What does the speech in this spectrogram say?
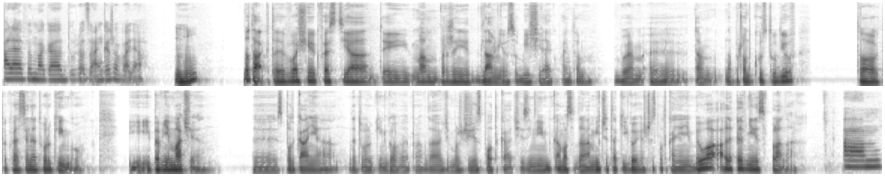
ale wymaga dużo zaangażowania. Mhm. No tak, to właśnie kwestia tej, mam wrażenie, dla mnie osobiście, jak pamiętam, byłem y, tam na początku studiów, to, to kwestia networkingu. I, I pewnie macie y, spotkania networkingowe, prawda, gdzie możecie się spotkać z innymi ambasadorami, czy takiego jeszcze spotkania nie było, ale pewnie jest w planach. Um,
